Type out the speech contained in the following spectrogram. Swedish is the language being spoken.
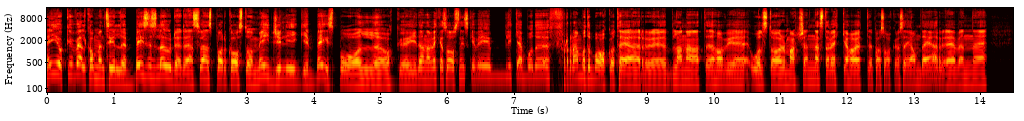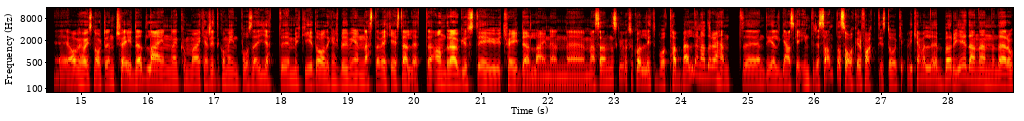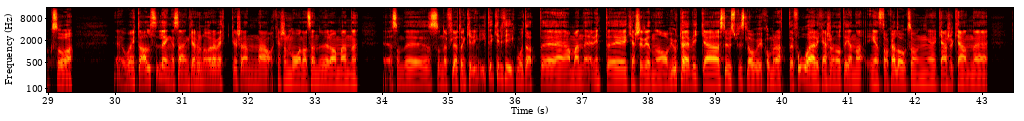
Hej och välkommen till Bases loaded, en svensk podcast om Major League Baseball. Och i denna veckas avsnitt ska vi blicka både framåt och bakåt här. Bland annat har vi All-Star-matchen nästa vecka, har ett par saker att säga om där. Även eh, Ja, vi har ju snart en trade deadline, kommer jag kanske inte komma in på så jättemycket idag, det kanske blir mer nästa vecka istället. 2 augusti är ju trade deadlinen, men sen ska vi också kolla lite på tabellerna där det har hänt en del ganska intressanta saker faktiskt, och vi kan väl börja i den änden där också. Det var inte alls länge sedan, kanske några veckor sedan, ja, kanske en månad sedan nu då, men eh, som det, som det flöt omkring lite kritik mot att, eh, ja men är det inte kanske redan avgjort här vilka slutspelslag vi kommer att eh, få här, kanske något ena, enstaka lag som kanske kan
